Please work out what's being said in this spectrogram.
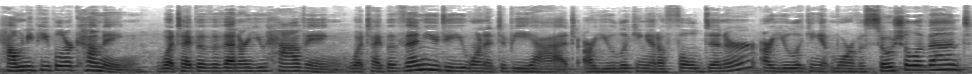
How many people are coming? What type of event are you having? What type of venue do you want it to be at? Are you looking at a full dinner? Are you looking at more of a social event?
